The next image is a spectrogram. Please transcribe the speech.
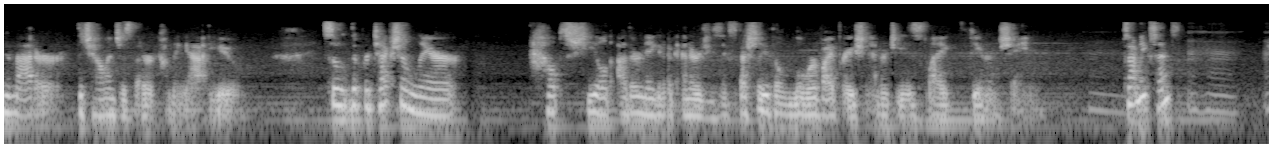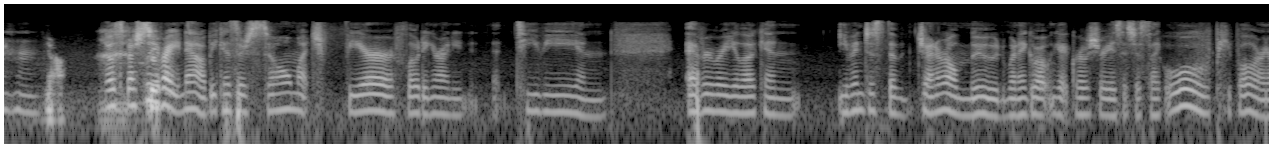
no matter the challenges that are coming at you. So the protection layer helps shield other negative energies, especially the lower vibration energies like fear and shame. Mm. Does that make sense? Mm-hmm. Yeah. No, especially so, right now because there's so much fear floating around TV and everywhere you look, and even just the general mood when I go out and get groceries, it's just like, oh, people are.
